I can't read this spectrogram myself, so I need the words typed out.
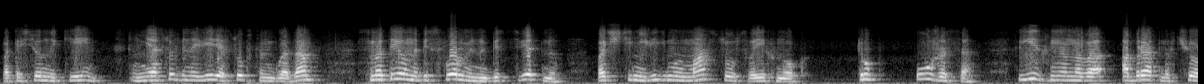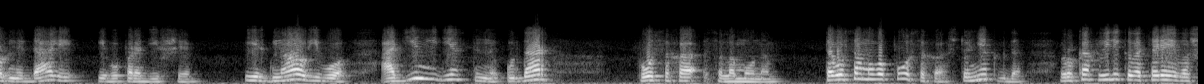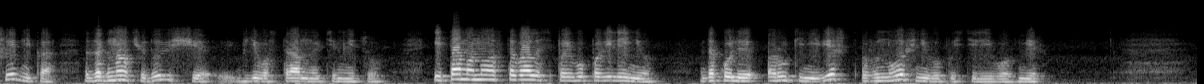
Потрясенный Кейн, не особенно веря собственным глазам, смотрел на бесформенную, бесцветную, почти невидимую массу у своих ног. Труп ужаса, изгнанного обратно в черной дали, его породившие. И изгнал его один единственный удар посоха Соломона. Того самого посоха, что некогда в руках великого царя и волшебника загнал чудовище в его странную темницу. И там оно оставалось по его повелению, доколе руки невежд вновь не выпустили его в мир.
